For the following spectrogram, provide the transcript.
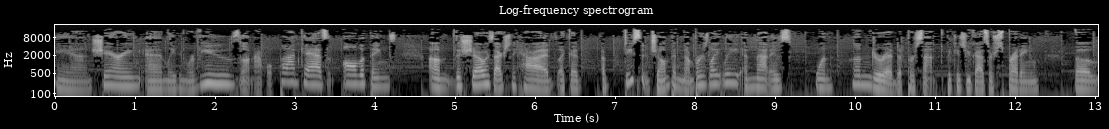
and sharing and leaving reviews on Apple Podcasts and all the things. Um, the show has actually had like a, a decent jump in numbers lately, and that is 100% because you guys are spreading the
